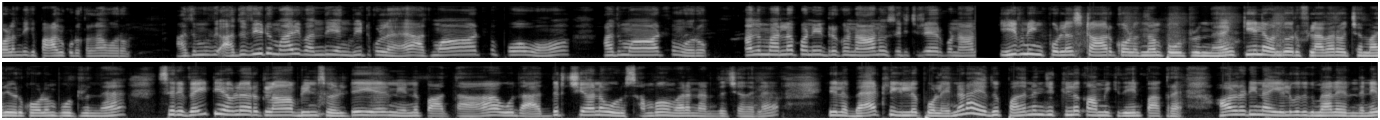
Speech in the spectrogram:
குழந்தைக்கு பால் கொடுக்கலாம் வரும். அது அது வீடு மாதிரி வந்து எங்கள் வீட்டுக்குள்ளே அது மாட்டும் போவோம் அது மாட்டும் வரும். அந்த மாதிரிலாம் பண்ணிட்டு இருக்கோம். நானும் சிரிச்சுட்டே இருப்பேன். நான் ஈவினிங் போல் ஸ்டார் கோலம் தான் போட்டிருந்தேன். கீழே வந்து ஒரு ஃப்ளவர் வச்ச மாதிரி ஒரு கோலம் போட்டிருந்தேன். சரி வெயிட் எவ்வளோ இருக்கலாம் அப்படின்னு சொல்லிட்டு ஏறி நின்று பார்த்தா ஒரு அதிர்ச்சியான ஒரு சம்பவம் வேறு நடந்துச்சு அதில். இதில் பேட்ரி இல்லை போல். என்னடா இது? பதினஞ்சு கிலோ காமிக்குதேன்னு பார்க்குறேன் ஆல்ரெடி நான் எழுபதுக்கு மேலே இருந்தேனே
